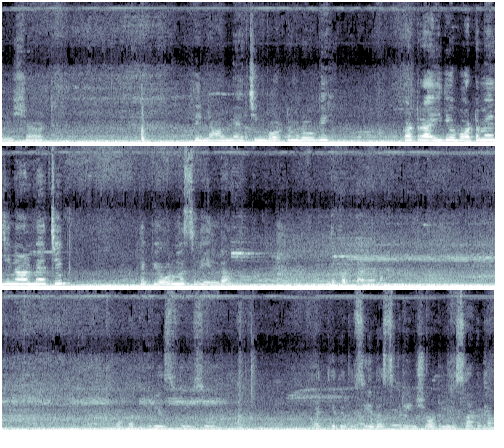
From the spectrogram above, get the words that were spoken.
ਇਹ ਸ਼ਰਟ ਤੇ ਨਾਲ ਮੈਚਿੰਗ ਬਾਟਮ ਰਹੂਗੀ। ਕਟਰਾਈ ਦੀ ਉਹ ਬਾਟਮ ਹੈ ਜੀ, ਨਾਲ ਮੈਚਿੰਗ ਤੇ ਪਿਓਰ ਮਸਲੀਨ ਦਾ ਦੁਪੱਟਾ ਰਹਿਣਾ। ਬਹੁਤ ਗ੍ਰੇਸਫੁਲ ਸੂਟ। ਇੱਥੇ ਤੁਸੀਂ ਇਹਦਾ ਸਕਰੀਨਸ਼ਾਟ ਲੈ ਸਕਦੇ ਹੋ।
